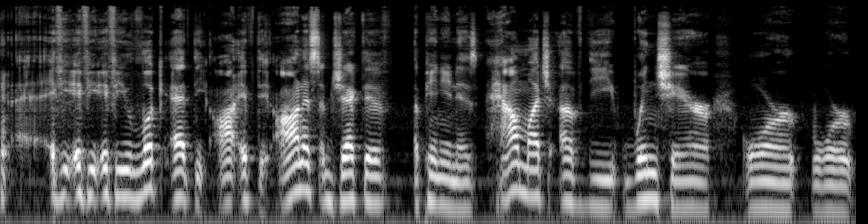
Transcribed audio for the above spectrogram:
if you if you if you look at the if the honest objective opinion is how much of the win share or or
